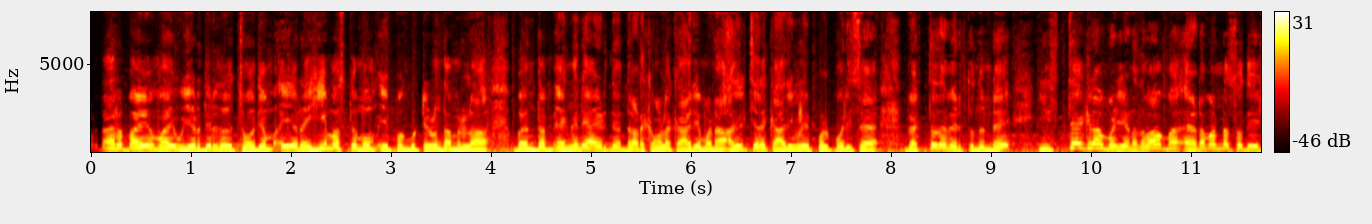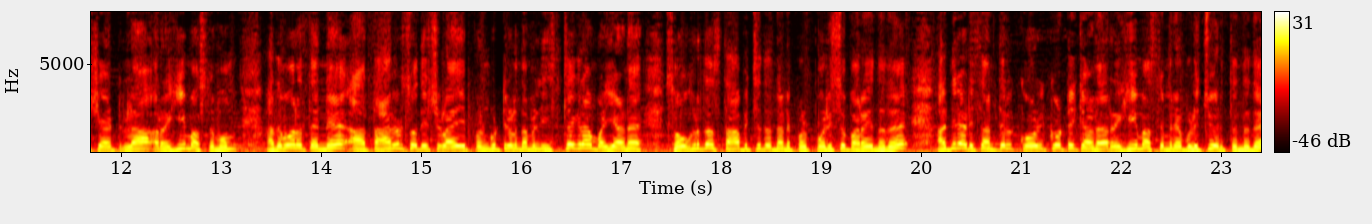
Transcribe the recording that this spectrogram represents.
പ്രധാനമായുമായി ഉയർന്നിരുന്ന ചോദ്യം ഈ റഹീം അസ്ലമും ഈ പെൺകുട്ടികളും തമ്മിലുള്ള ബന്ധം എങ്ങനെയായിരുന്നു എന്നതടക്കമുള്ള കാര്യമാണ്. അതിൽ ചില കാര്യങ്ങൾ ഇപ്പോൾ പോലീസ് വ്യക്തത വരുത്തുന്നുണ്ട്. ഇൻസ്റ്റാഗ്രാം വഴിയാണ് അഥവാ എടവണ്ണ സ്വദേശിയായിട്ടുള്ള റഹീം അസ്ലമും അതുപോലെ തന്നെ താനൂർ സ്വദേശികളായ ഈ പെൺകുട്ടികളും തമ്മിൽ ഇൻസ്റ്റാഗ്രാം വഴിയാണ് സൗഹൃദം സ്ഥാപിച്ചതെന്നാണ് ഇപ്പോൾ പോലീസ് പറയുന്നത്. അതിന്റെ അടിസ്ഥാനത്തിൽ കോഴിക്കോട്ടേക്കാണ് റഹീം അസ്ലമിനെ വിളിച്ചു വരുത്തുന്നത്.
